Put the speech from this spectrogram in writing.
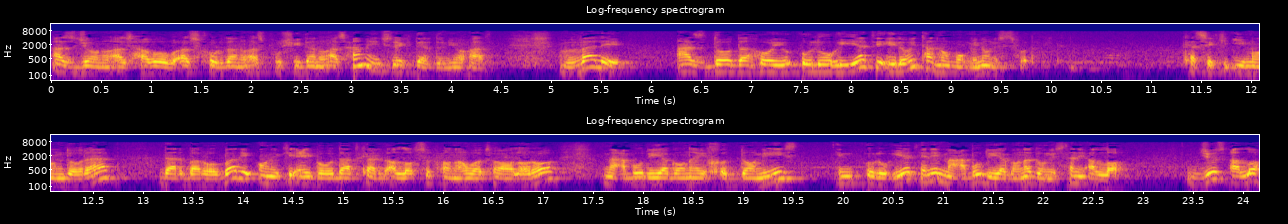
از جان و از هوا و از خوردن و از پوشیدن و از همه این چیزی که در دنیا هست. ولی از داده های الوهیت الهی تنها مؤمنان استفاده می‌کنند کسی که ایمان دارد در که عبادت کرد الله سبحانه و تعالی را معبود یگانه خود دانست این الوهیت یعنی معبود یگانه دونستن الله. جز الله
